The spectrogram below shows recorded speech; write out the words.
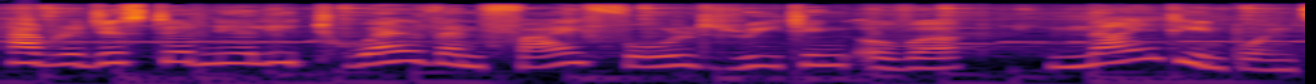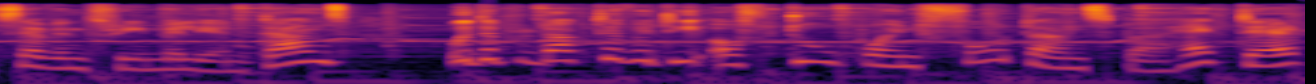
have registered nearly 12 and 5-fold reaching over 19.73 million tons with a productivity of 2.4 tons per hectare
